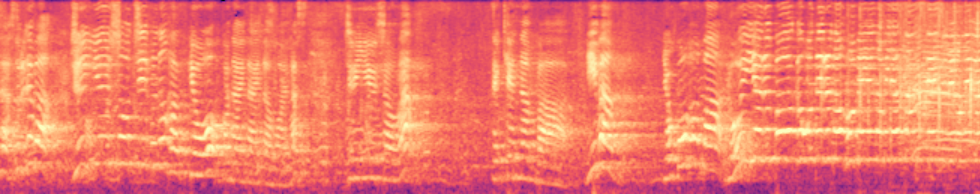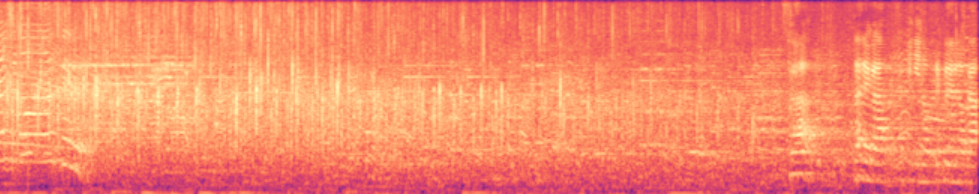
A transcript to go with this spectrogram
さあそれでは準優勝チームの発表を行いたいと思います。準優勝はゼッケンナンバー2番横浜ロイヤルパー誰が先に乗ってくれるのか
